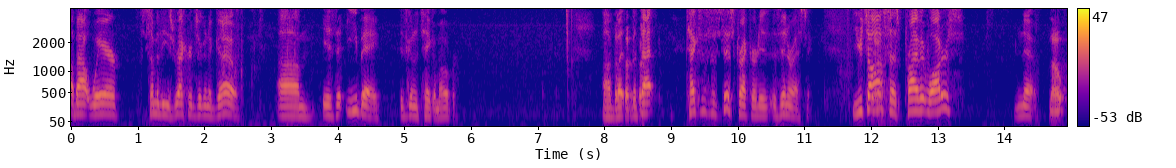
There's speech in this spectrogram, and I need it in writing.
about where some of these records are going to go. Um, is that eBay is going to take them over? Uh, but but that Texas assist record is, is interesting. Utah Yeah. says private waters. No, Nope.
